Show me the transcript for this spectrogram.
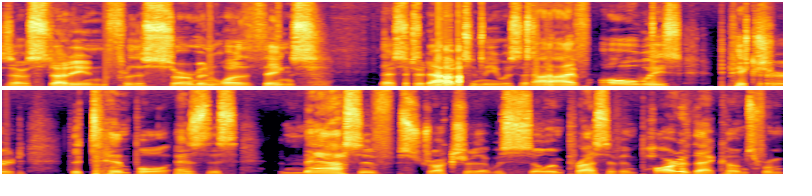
As I was studying for this sermon, one of the things that stood out to me was that I've always pictured the temple as this massive structure that was so impressive. And part of that comes from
